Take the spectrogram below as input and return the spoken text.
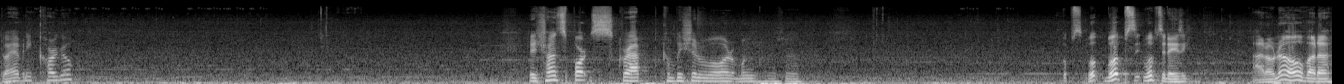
Do I have any cargo? They transport scrap completion. Whoops, whoop, whoops, whoopsie daisy. I don't know, but uh,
